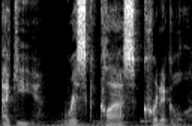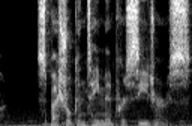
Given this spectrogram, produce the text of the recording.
Ekhi Risk Class Critical Special Containment Procedures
